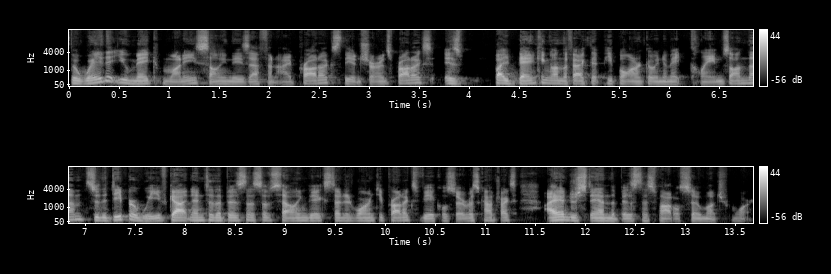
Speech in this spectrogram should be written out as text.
The way that you make money selling these F and I products, the insurance products, is by banking on the fact that people aren't going to make claims on them. So the deeper we've gotten into the business of selling the extended warranty products, vehicle service contracts, I understand the business model so much more.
